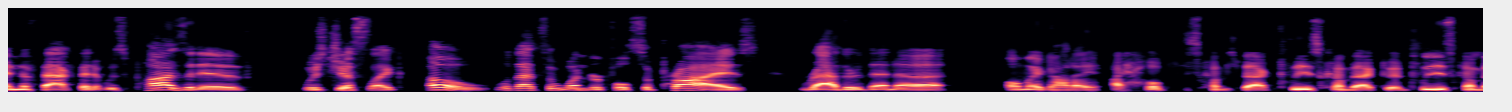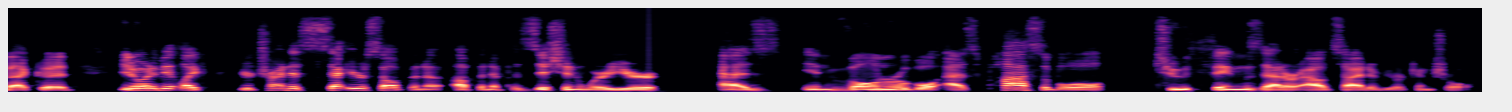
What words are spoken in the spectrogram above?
And the fact that it was positive was just like, oh, well, that's a wonderful surprise rather than a, oh my God, I, I hope this comes back. Please come back good. Please come back good. You know what I mean? Like you're trying to set yourself in a, up in a position where you're as invulnerable as possible to things that are outside of your control.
